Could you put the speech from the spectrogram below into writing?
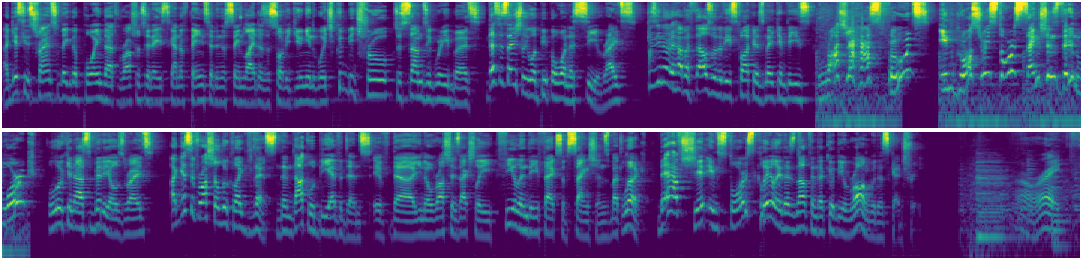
I guess he's trying to make the point that Russia today is kind of painted in the same light as the Soviet Union, which could be true to some degree, but that's essentially what people want to see, right? Because you know you have a thousand of these fuckers making these Russia has foods? In grocery stores? Sanctions didn't work? Looking ass videos, right? I guess if Russia looked like this, then that would be evidence if the, you know, Russia is actually feeling the effects of sanctions. But look, they have shit in stores, clearly there's nothing that could be wrong with this country. All right.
